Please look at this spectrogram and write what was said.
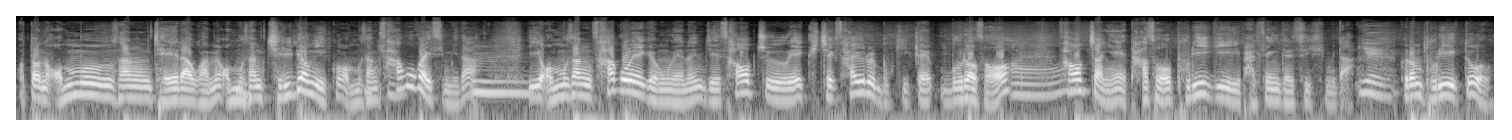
어떤 업무상 재해라고 하면 업무상 질병이 있고 업무상 사고가 있습니다. 그렇죠. 음. 이 업무상 사고의 경우에는 이제 사업주의 귀책 사유를 묻기 때 물어서 어. 사업장에 다소 불이익이 발생이 될수 있습니다. 예. 그런 불이익도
